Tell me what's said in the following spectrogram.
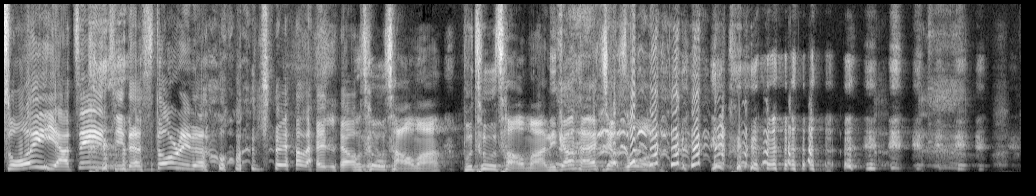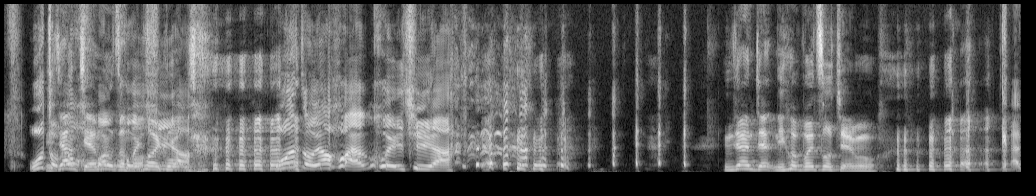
所以啊，这一集的 story 呢，我们就要来聊。不吐槽吗？不吐槽吗？你刚才讲说我，我总这样节目怎么会过？我总要还回去啊！你这样节你会不会做节目？看，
